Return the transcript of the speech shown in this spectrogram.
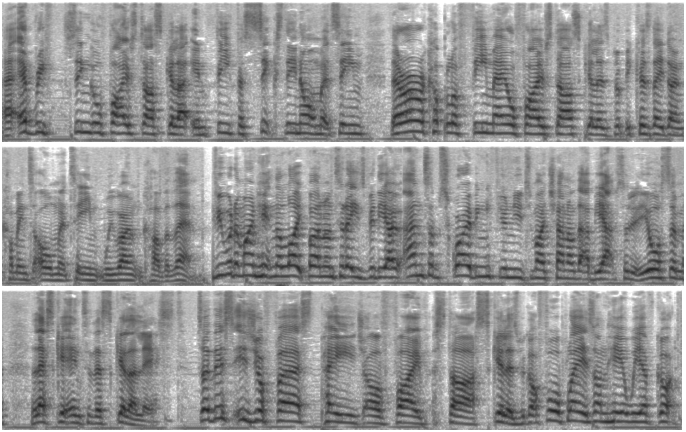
Uh, every single 5 star skiller in FIFA 16 Ultimate Team. There are a couple of female 5 star skillers but because they don't come into Ultimate Team we won't cover them. If you wouldn't mind hitting the like button on today's video and subscribing if you're new to my channel that would be absolutely awesome. Let's get into the skiller list. So this is your first page of five-star skillers. We've got four players on here. We have got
